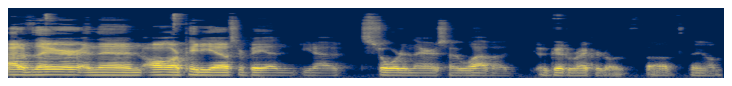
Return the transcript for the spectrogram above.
out of there, and then all our PDFs are being you know stored in there, so we'll have a, a good record of, of them.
